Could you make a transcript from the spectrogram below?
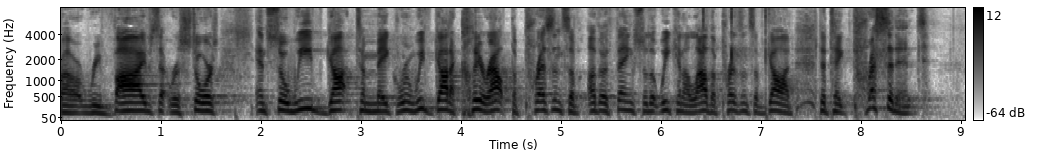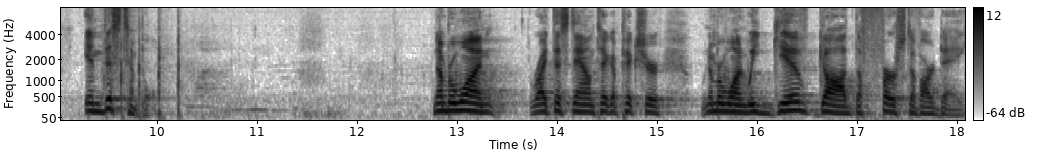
uh, revives, that restores. And so we've got to make room. We've got to clear out the presence of other things so that we can allow the presence of God to take precedent in this temple. Number one, write this down, take a picture. Number one, we give God the first of our day.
